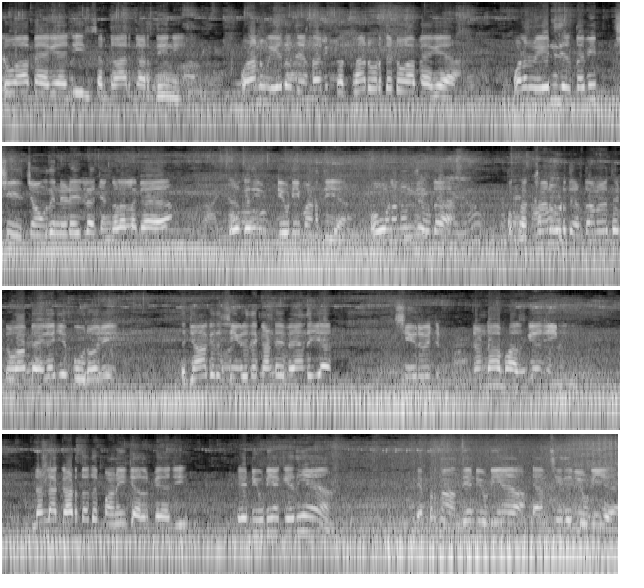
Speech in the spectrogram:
ਟੋਆ ਪੈ ਗਿਆ ਜੀ, ਸਰਕਾਰ ਕਰਦੀ ਨਹੀਂ। ਉਹਨਾਂ ਨੂੰ ਇਹ ਤਾਂ ਦਿੰਦਾ ਵੀ ਖੱਖਾਂ ਰੋਡ ਤੇ ਟੋਆ ਪੈ ਗਿਆ। ਉਹਨਾਂ ਨੂੰ ਇਹ ਨਹੀਂ ਦਿੰਦਾ ਵੀ ਸ਼ਹੀਦ ਚੌਂਕ ਦੇ ਨੇੜੇ ਜਿਹੜਾ ਜੰਗਲਾ ਲੱਗਾ ਆ, ਉਹ ਕਿਹਦੀ ਡਿਊਟੀ ਬਣਦੀ ਆ। ਉਹ ਉਹਨਾਂ ਨੂੰ ਨਹੀਂ ਦਿੰਦਾ ਉਹ ਖੱਖਾਂ ਰੋਡ ਦਿੰਦਾ ਉਹਨਾਂ ਨੂੰ, ਇੱਥੇ ਟੋਆ ਪੈ ਗਿਆ ਜੀ ਪੂਰੋ ਜੀ। ਤੇ ਜਾਂ ਕਿਤੇ ਸੀਵਰ ਦੇ ਕੰਢੇ ਬਹਿੰਦੇ ਜਾਂ ਸੀਵਰ ਵਿੱਚ ਡੰਡਾ ਫਸ ਗਿਆ ਜੀ। ਡੰਡਾ ਕੱਢਤਾ ਤੇ ਪਾਣੀ ਚੱਲ ਪਿਆ ਜੀ। ਇਹ ਡਿਊਟੀਆਂ ਕਿਹਦੀਆਂ ਆ? ਇਹ ਪ੍ਰਧਾਨ ਦੀਆਂ ਡਿਊਟੀਆਂ ਆ ਐਮਸੀ ਦੀ ਡਿਊਟੀ ਆ।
